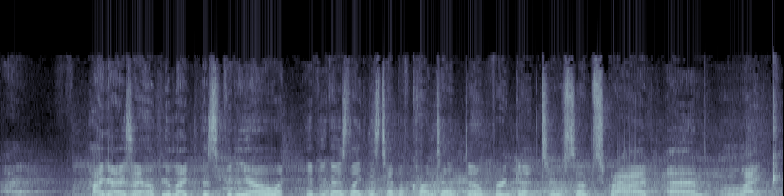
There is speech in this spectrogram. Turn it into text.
Hi. Hi guys, I hope you liked this video. If you guys like this type of content, don't forget to subscribe and like.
